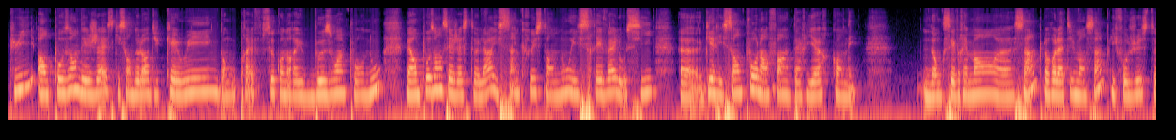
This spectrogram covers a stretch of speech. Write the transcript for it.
puis en posant des gestes qui sont de l'ordre du caring, donc bref, ceux qu'on aurait eu besoin pour nous, mais en posant ces gestes-là, ils s'incrustent en nous et ils se révèlent aussi euh, guérissants pour l'enfant intérieur qu'on est. Donc c'est vraiment euh, simple, relativement simple, il faut juste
